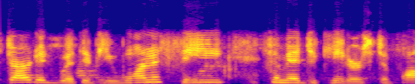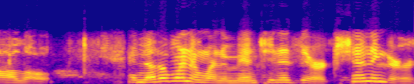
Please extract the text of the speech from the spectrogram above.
started with if you want to see some educators to follow. Another one I want to mention is Eric Sheninger,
